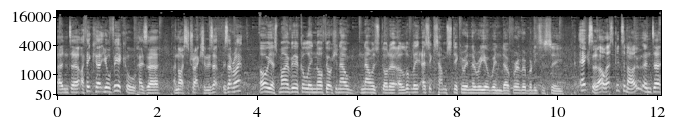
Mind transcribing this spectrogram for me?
and uh, I think uh, your vehicle has a, a, nice attraction. Is that is that right? Oh yes, my vehicle in North Yorkshire now now has got a, a lovely Essex Ham sticker in the rear window for everybody to see. Excellent. Oh, that's good to know. And uh,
